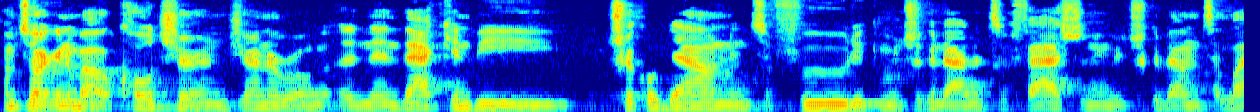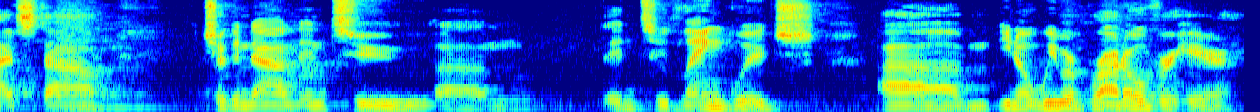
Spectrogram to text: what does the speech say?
I'm talking about culture in general, and then that can be trickled down into food. It can be trickled down into fashion. It can be trickled down into lifestyle. Trickled down into um, into language. Um, you know, we were brought over here.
